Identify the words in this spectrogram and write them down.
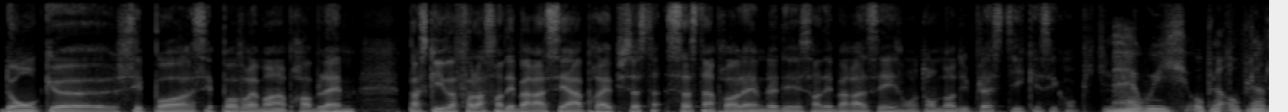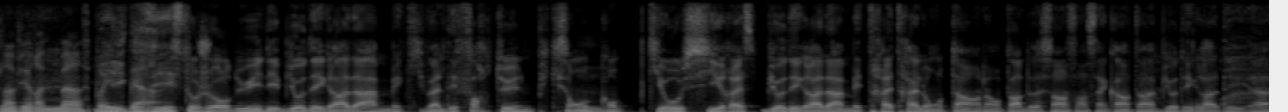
Donc, euh, c'est pas, c'est pas vraiment un problème, parce qu'il va falloir s'en débarrasser après, puis ça, c'est un- ça, c'est un problème, de s'en débarrasser. On tombe dans du plastique et c'est compliqué. Ben oui, au plan, au plan de l'environnement, c'est pas Il évident. existe aujourd'hui des biodégradables, mais qui valent des fortunes, puis qui, sont, Mm. com- qui aussi restent biodégradables, mais très, très longtemps. Là, on parle de 100, 150 ans à biodégrader. Euh,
